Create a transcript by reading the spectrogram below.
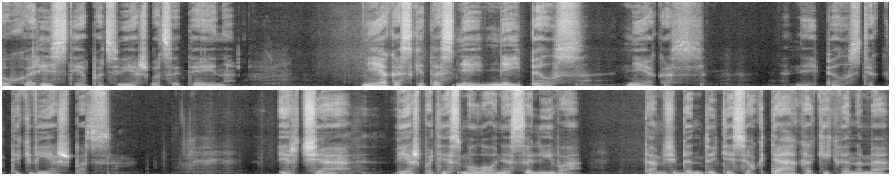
Euharistija pats viešpats ateina. Niekas kitas nei, neįpils, niekas neįpils, tik, tik viešpats. Ir čia viešpaties malonės salyva tam žibintui tiesiog teka kiekviename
